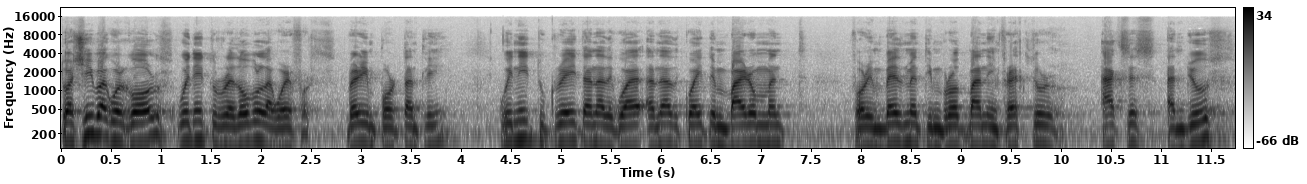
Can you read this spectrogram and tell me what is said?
To achieve our goals, we need to redouble our efforts. Very importantly, we need to create an adequate, an adequate environment for investment in broadband infrastructure, access, and use.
